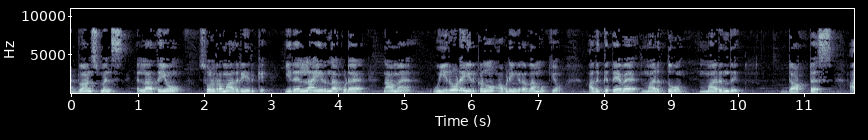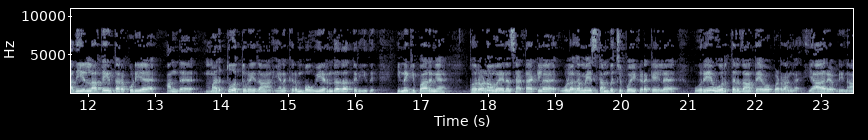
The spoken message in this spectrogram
அட்வான்ஸ்மெண்ட்ஸ் எல்லாத்தையும் சொல்ற மாதிரி இருக்கு. இதெல்லாம் இருந்தா கூட நாம உயிரோட இருக்கணும் அப்படிங்கறது தான் முக்கியம். அதுக்கு தேவை மருத்துவம் மருந்து. டாக்டர்ஸ் அது எல்லாத்தையும் தரக்கூடிய அந்த மருத்துவத்துறை தான் எனக்கு ரொம்ப உயர்ந்ததா தெரியுது. இன்னைக்கு பாருங்க கொரோனா வைரஸ் அட்டாக்ல உலகமே ஸ்தம்பிச்சு போய் கிடக்கையில ஒரே ஒருத்தர் தான் தேவைப்படுறாங்க. யார் அப்படின்னா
